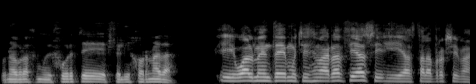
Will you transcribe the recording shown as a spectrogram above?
Un abrazo muy fuerte, feliz jornada. Igualmente, muchísimas gracias y hasta la próxima.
